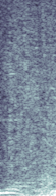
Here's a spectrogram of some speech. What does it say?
Submission.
